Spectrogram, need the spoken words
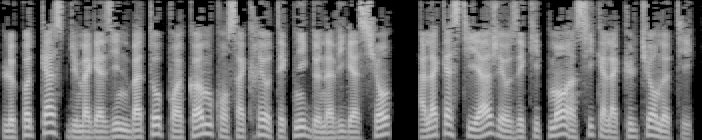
le podcast du magazine bateau.com consacré aux techniques de navigation, à l'accastillage et aux équipements ainsi qu'à la culture nautique.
